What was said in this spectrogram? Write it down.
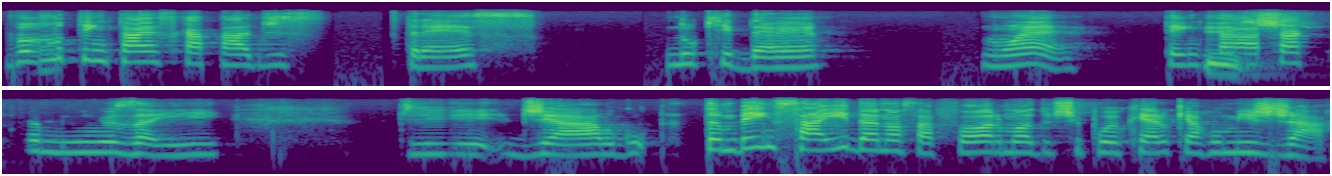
vamos tentar escapar de estresse no que der, não é? Tentar Isso. achar caminhos aí de diálogo. Também sair da nossa fórmula do tipo, eu quero que arrume já.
